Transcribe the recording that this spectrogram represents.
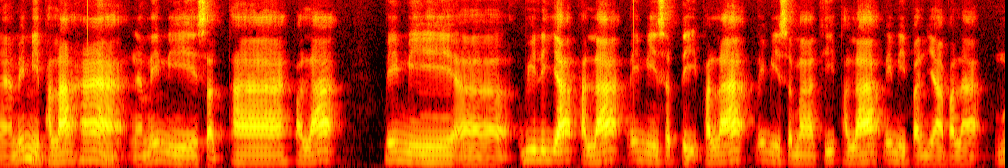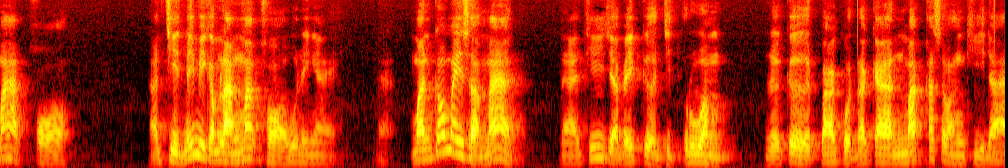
นะไม่มีพละห้านะไม่มีศรัทธาพละ ไม่มีวิริยะพละ ไม่มีสติพละ ไม่มีสมาธิพละ ไม่มีปัญญาพละมากพอ จิตไม่มีกำลังมากพอพูดง่ายๆมันก็ไม่สามารถนะที่จะไปเกิดจิตรวม หรือเกิดปรากฏอาการมัคคสมังคีได้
